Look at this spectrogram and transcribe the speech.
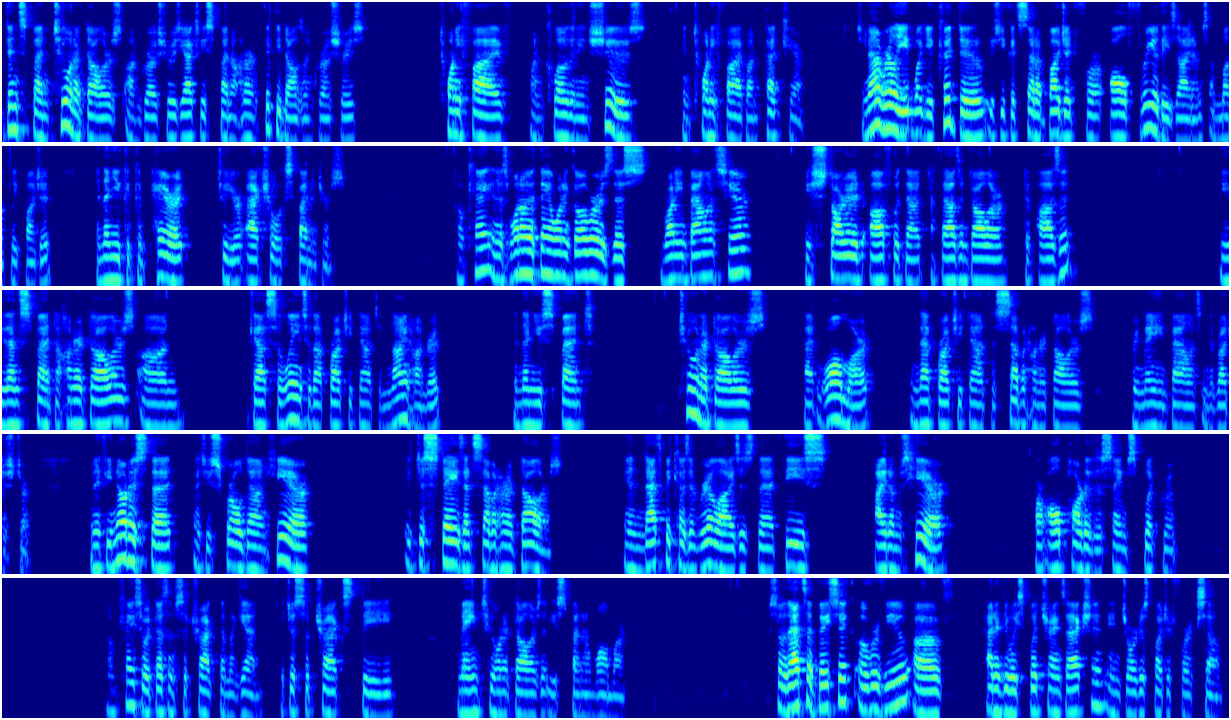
didn't spend $200 on groceries. You actually spent $150 on groceries, 25 on clothing and shoes, and 25 on pet care. So now really what you could do is you could set a budget for all three of these items, a monthly budget, and then you could compare it to your actual expenditures. Okay, and there's one other thing I want to go over is this running balance here. You started off with that $1,000 deposit. You then spent $100 on gasoline, so that brought you down to 900 and then you spent $200 at Walmart, and that brought you down to $700 remaining balance in the register. And if you notice that as you scroll down here, it just stays at $700. And that's because it realizes that these items here are all part of the same split group. Okay, so it doesn't subtract them again. It just subtracts the main $200 that you spent at Walmart. So that's a basic overview of how to do a split transaction in George's budget for Excel.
